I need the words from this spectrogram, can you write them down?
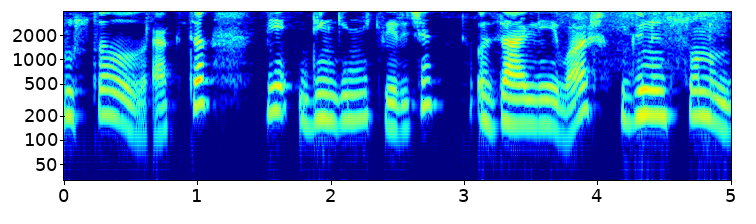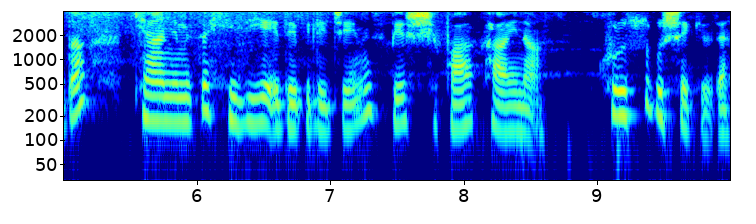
ruhsal olarak da bir dinginlik verici özelliği var. Günün sonunda kendimize hediye edebileceğimiz bir şifa kaynağı. Kurusu bu şekilde.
